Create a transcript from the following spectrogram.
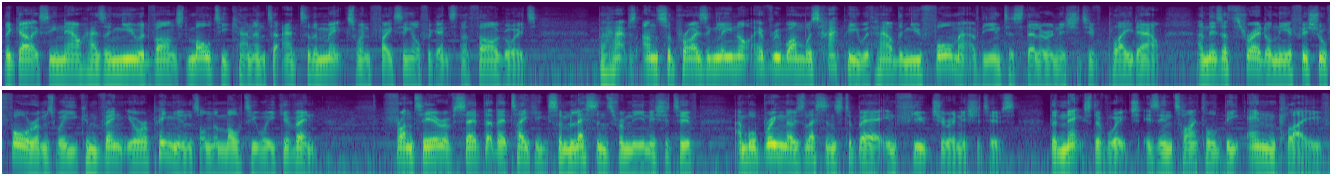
the galaxy now has a new advanced multi-cannon to add to the mix when facing off against the Thargoids Perhaps unsurprisingly not everyone was happy with how the new format of the Interstellar Initiative played out and there's a thread on the official forums where you can vent your opinions on the multi-week event. Frontier have said that they're taking some lessons from the initiative and will bring those lessons to bear in future initiatives. The next of which is entitled The Enclave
